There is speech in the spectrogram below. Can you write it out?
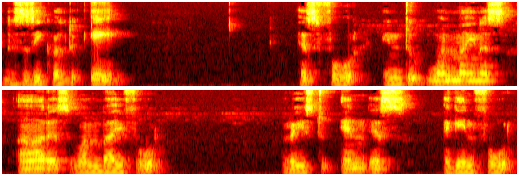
this is equal to a is 4 into 1 minus r is 1 by 4 raised to n is again 4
